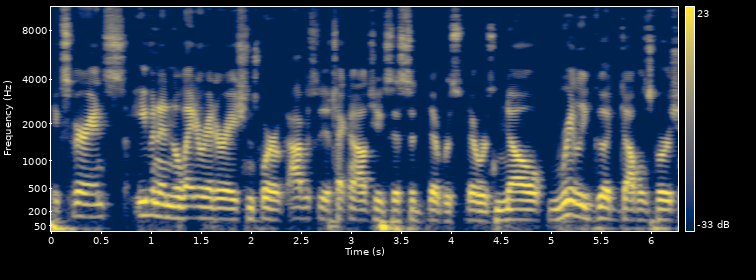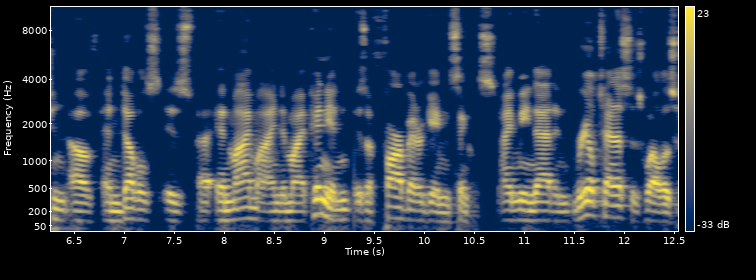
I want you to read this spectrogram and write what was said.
experience. Even in the later iterations, where obviously the technology existed, there was there was no really good doubles version of. And doubles is, uh, in my mind, in my opinion, is a far better game than singles. I mean that in real tennis as well as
